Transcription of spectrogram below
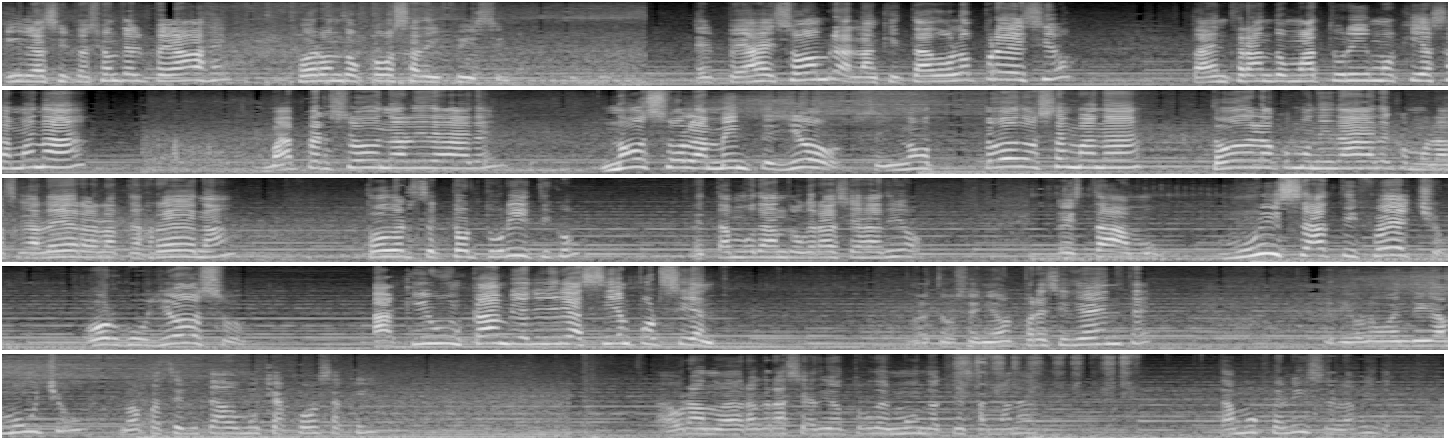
y la situación del peaje fueron dos cosas difíciles. El peaje sombra, le han quitado los precios, está entrando más turismo aquí a Samaná, más personalidades, no solamente yo, sino todo Samaná, todas las comunidades como las galeras, la terrena, todo el sector turístico, le estamos dando gracias a Dios. Estamos muy satisfechos, orgullosos Aquí hubo un cambio, yo diría 100%. Nuestro señor presidente, que Dios lo bendiga mucho, nos ha facilitado muchas cosas aquí. Ahora no, ahora gracias a Dios todo el mundo aquí en Samaná. Estamos felices en la vida.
